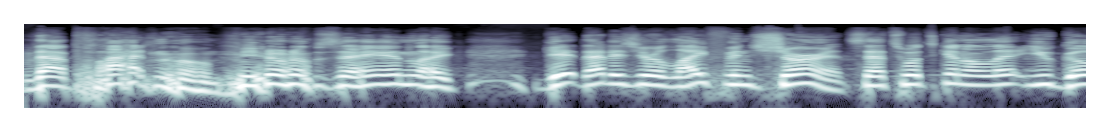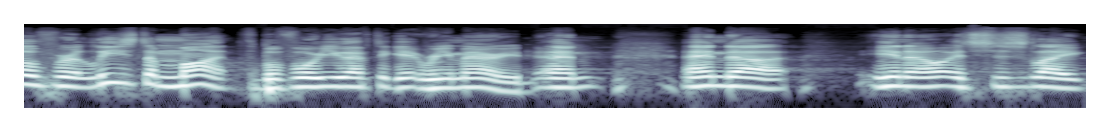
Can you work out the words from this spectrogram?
that platinum. You know what I'm saying? Like, get that is your life insurance. That's what's gonna let you go for at least a month before you have to get remarried. And and uh, you know, it's just like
